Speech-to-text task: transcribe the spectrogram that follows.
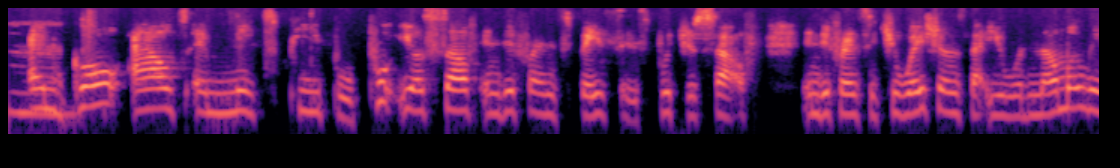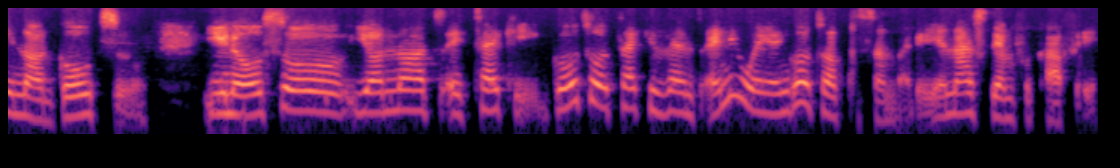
Mm. And go out and meet people, put yourself in different spaces, put yourself in different situations that you would normally not go to. You mm. know, so you're not a techie. Go to a tech event anyway and go talk to somebody and ask them for coffee.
